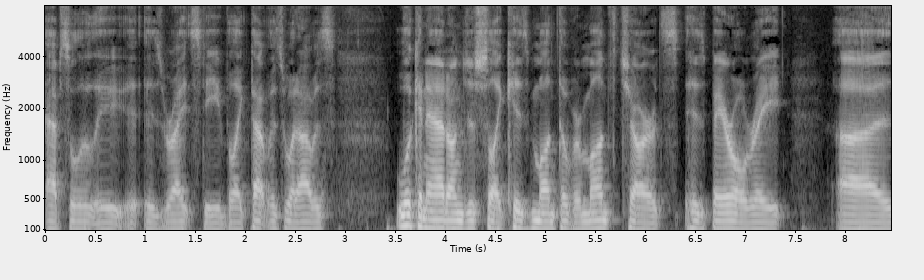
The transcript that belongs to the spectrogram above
absolutely is right, Steve. Like that was what I was looking at on just like his month over month charts. His barrel rate uh,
